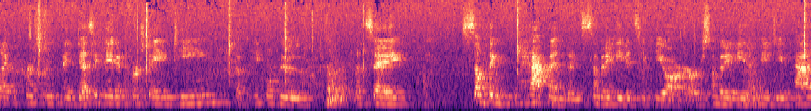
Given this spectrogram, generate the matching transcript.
like a person, a designated first aid team of people who, let's say, something happened and somebody needed CPR, or somebody needed, I do you have?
